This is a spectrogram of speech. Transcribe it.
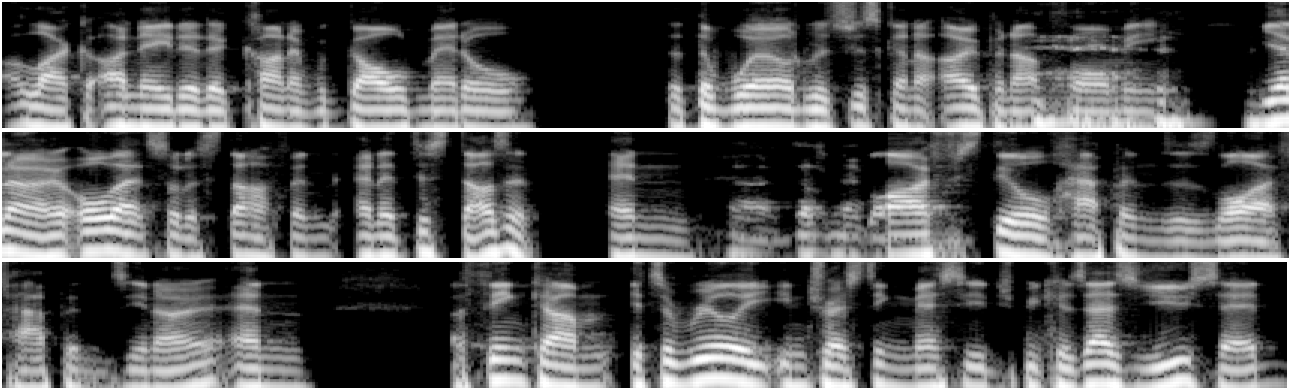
like i needed a kind of a gold medal that the world was just going to open up for me you know all that sort of stuff and and it just doesn't. And no, doesn't life still happens as life happens you know? And i think um it's a really interesting message because as you said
